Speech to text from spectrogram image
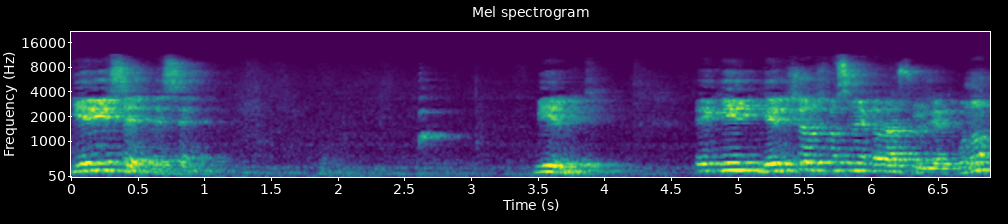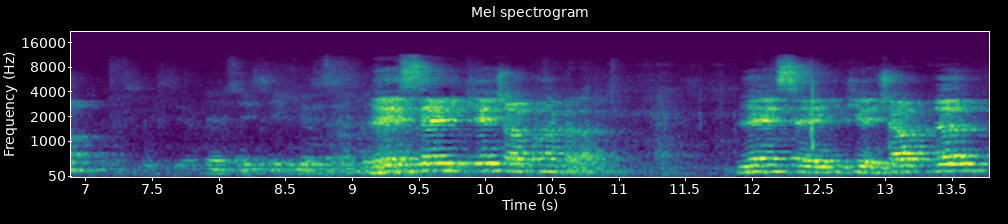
Geri setlesin. Bir bit. Peki geri çalışması ne kadar sürecek bunun? LS 2'ye çarpana kadar. LS 2'ye çarptı.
